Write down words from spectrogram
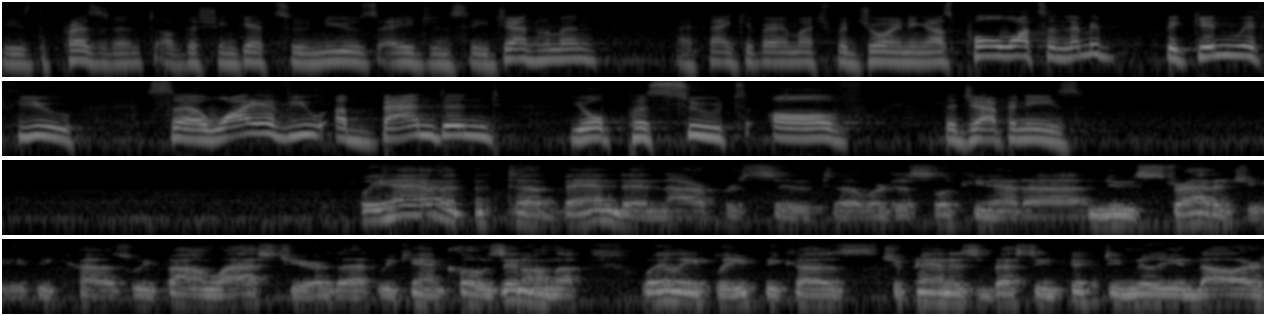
He's the president of the Shingetsu News Agency. Gentlemen, I thank you very much for joining us. Paul Watson, let me begin with you, sir. Why have you abandoned your pursuit of the Japanese? We haven't abandoned our pursuit. Uh, we're just looking at a new strategy because we found last year that we can't close in on the whaling fleet because Japan is investing $50 million a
